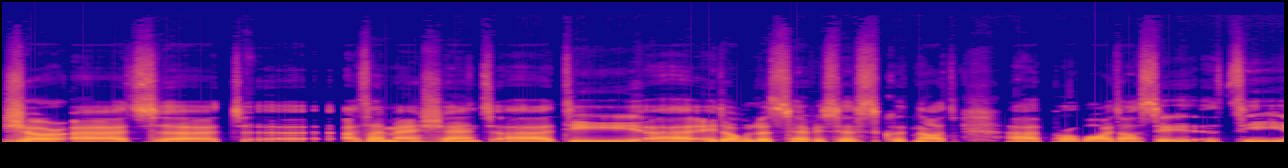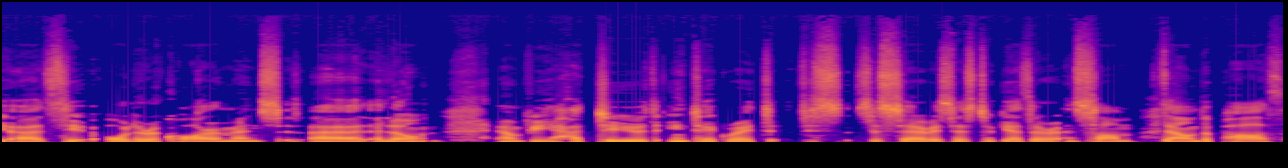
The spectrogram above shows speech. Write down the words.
Sure. Uh, uh, as I mentioned, uh, the uh, AWS services could not uh, provide us the the, uh, the, all the requirements uh, alone, and we had to integrate this, the services together. And some down the path,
